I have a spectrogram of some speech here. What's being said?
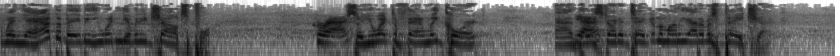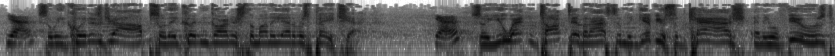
when you had the baby, he wouldn't give any child support. correct, So you went to family court, and they started taking the money out of his paycheck. yes, So he quit his job so they couldn't garnish the money out of his paycheck. yes, So you went and talked to him and asked him to give you some cash, and he refused.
